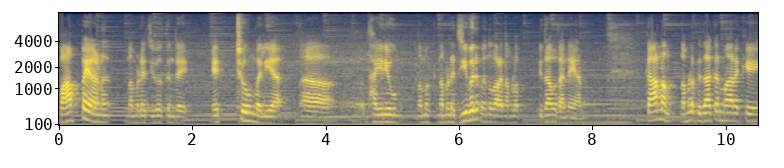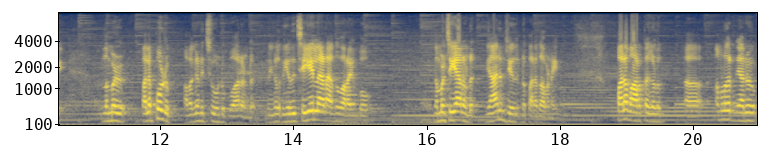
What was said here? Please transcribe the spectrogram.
വാപ്പയാണ് നമ്മുടെ ജീവിതത്തിന്റെ ഏറ്റവും വലിയ ധൈര്യവും നമുക്ക് നമ്മുടെ ജീവനും എന്ന് പറയുന്നത് നമ്മുടെ പിതാവ് തന്നെയാണ്. കാരണം നമ്മുടെ പിതാക്കന്മാരൊക്കെ നമ്മൾ പലപ്പോഴും അവഗണിച്ചുകൊണ്ട് പോകാറുണ്ട് നിങ്ങൾ നീ അത് ചെയ്യലാണ് എന്ന് പറയുമ്പോൾ നമ്മൾ ചെയ്യാറുണ്ട്. ഞാനും ചെയ്തിട്ടുണ്ട് പലതവണയും. പല വാർത്തകളും നമ്മൾ ഞാനൊരു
